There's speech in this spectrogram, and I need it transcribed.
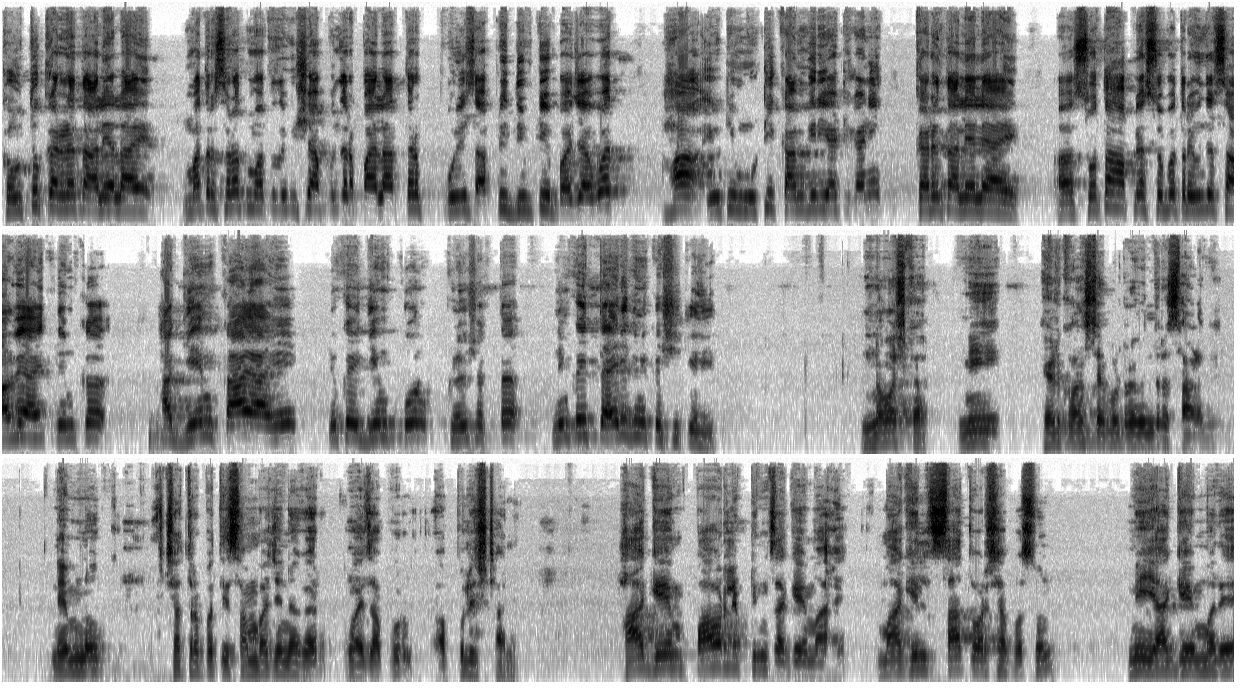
कौतुक करण्यात आलेलं आहे. मात्र सर्वात महत्त्वाचा विषय आपण जर पाहिला तर पोलीस आपली ड्युटी बजावत हा एवढी मोठी कामगिरी या ठिकाणी करण्यात आलेली आहे. स्वतः आपल्यासोबत रवींद्र साळवे आहेत. नेमकं हा गेम काय आहे? नेमकं हे गेम कोण खेळू शकतं? नेमकी तयारी तुम्ही कशी केली? नमस्कार. मी हेड कॉन्स्टेबल रवींद्र साळवे नेमणूक छत्रपती संभाजीनगर वैजापूर पोलीस ठाणे. हा गेम पॉवर लिफ्टिंगचा गेम आहे. मागील सात वर्षापासून मी या गेममध्ये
